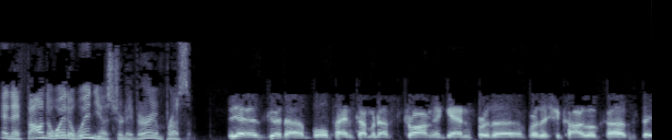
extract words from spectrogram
and they found a way to win yesterday. Very impressive. Yeah, it's good. Uh, bullpen coming up strong again for the for the Chicago Cubs. They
